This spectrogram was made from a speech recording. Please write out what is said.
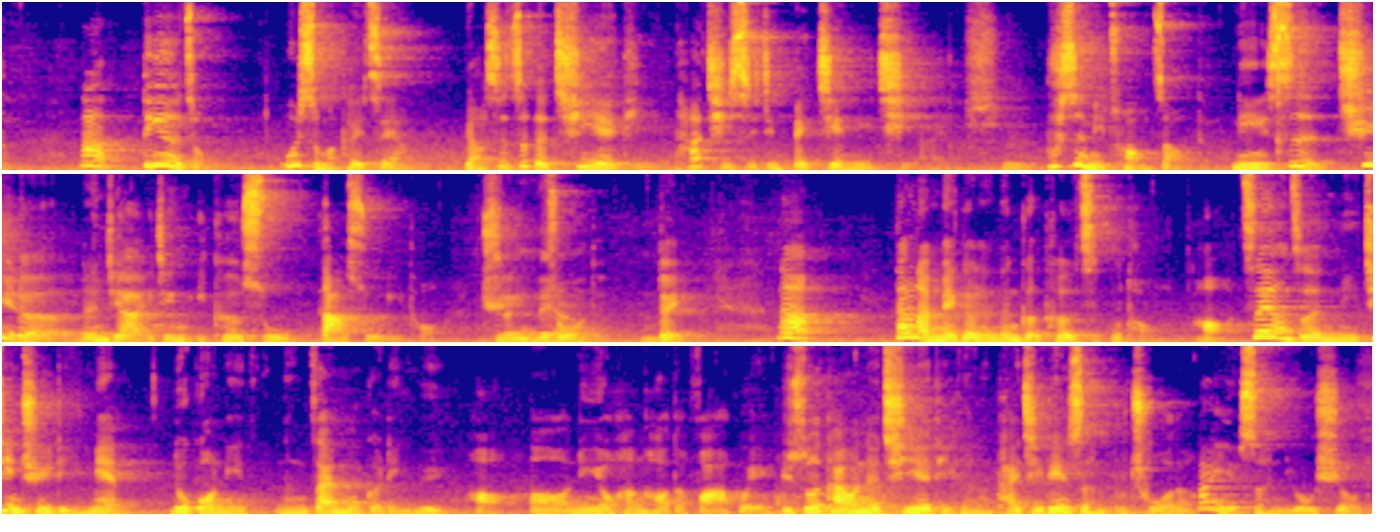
的。那第二种，为什么可以这样？表示这个企业体它其实已经被建立起来。是不是你创造的？你是去了人家已经一棵树大树里头去做的，嗯、对。那当然每个人人格特质不同，好，这样子你进去里面，如果你能在某个领域，好，呃，你有很好的发挥，比如说台湾的企业体可能台积电是很不错的，那也是很优秀的。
